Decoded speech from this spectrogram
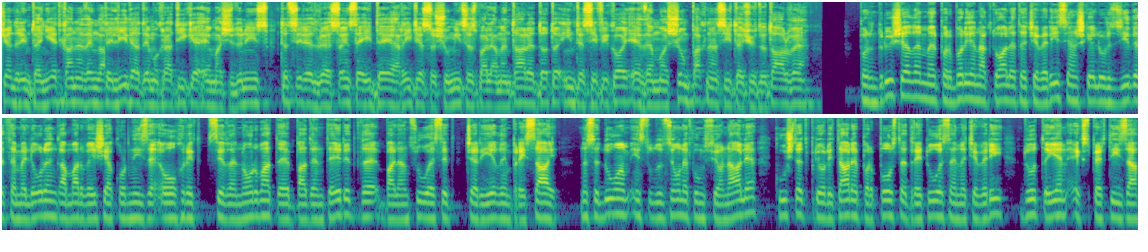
Qëndrim të njëjtë kanë edhe nga Lidhja Demokratike e Maqedonisë, të cilët vlerësojnë se ideja e rritjes së shumicës parlamentare do të intensifikojë edhe më shumë pakënaqësitë e qytetarëve. Përndryshe edhe me përbërjen aktuale të qeverisë janë shkelur zgjidhje themelore nga Marrëveshja Kornize e Ohrit, si dhe normat e Badenterit dhe Balancuesit, që rrjedhin prej saj. Nëse duam institucione funksionale, kushtet prioritare për poste drejtuese në qeveri duhet të jenë ekspertiza,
